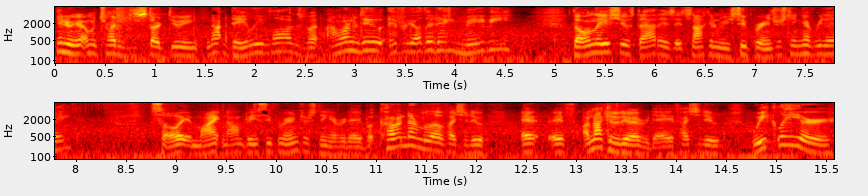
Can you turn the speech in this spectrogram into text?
Anyway, I'm gonna try to start doing not daily vlogs, but I want to do every other day, maybe. The only issue with that is it's not gonna be super interesting every day, so it might not be super interesting every day. But comment down below if I should do if I'm not gonna do every day, if I should do weekly or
